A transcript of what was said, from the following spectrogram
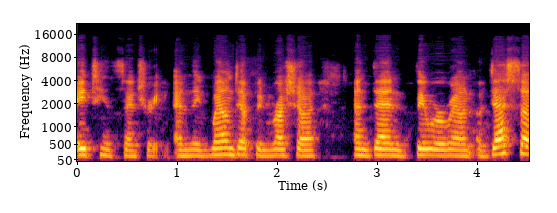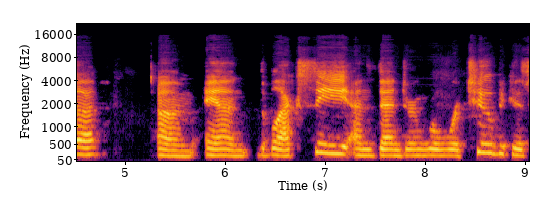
18th century and they wound up in Russia and then they were around Odessa um, and the Black Sea, and then during World War II, because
